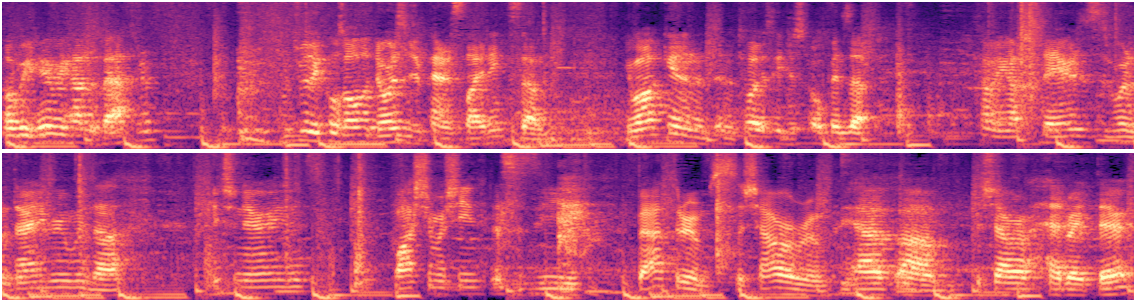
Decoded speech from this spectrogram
Over here we have the bathroom, which really cool. All the doors in Japan are sliding, so you walk in and the, and the toilet seat just opens up. Coming upstairs, this is where the dining room and the kitchen area is. Washing machine. This is the bathrooms, the shower room. You have um, the shower head right there,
